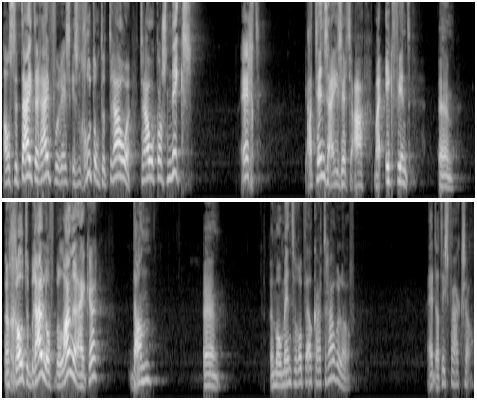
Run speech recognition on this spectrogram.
als de tijd er rijp voor is, is het goed om te trouwen. Trouwen kost niks. Echt. Ja, tenzij je zegt, ja, maar ik vind um, een grote bruiloft belangrijker dan um, een moment waarop we elkaar trouwen loven. He, dat is vaak zo.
